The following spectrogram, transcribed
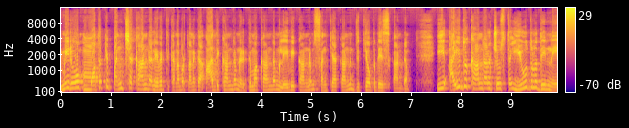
మీరు మొదటి పంచకాండాలు ఏవైతే కనబడుతున్నాయో ఆది కాండం నిర్గమకాండం లేవి కాండం సంఖ్యాకాండం ద్వితీయోపదేశ కాండం ఈ ఐదు కాండాలు చూస్తే యూదులు దీన్ని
